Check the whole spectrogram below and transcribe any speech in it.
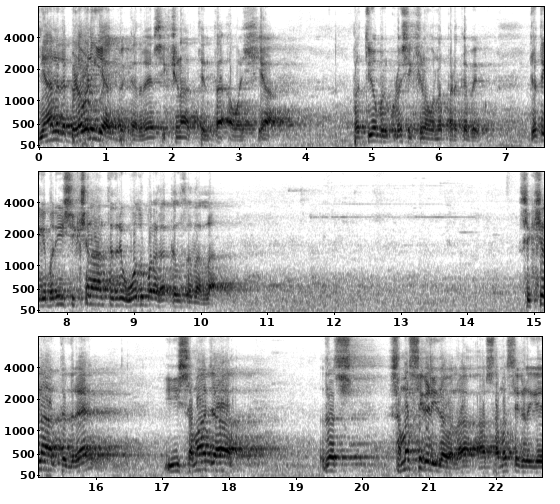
ಜ್ಞಾನದ ಬೆಳವಣಿಗೆ ಆಗಬೇಕಾದ್ರೆ ಶಿಕ್ಷಣ ಅತ್ಯಂತ ಅವಶ್ಯ. ಪ್ರತಿಯೊಬ್ಬರು ಕೂಡ ಶಿಕ್ಷಣವನ್ನು ಪಡ್ಕೋಬೇಕು. ಜೊತೆಗೆ ಬರೀ ಶಿಕ್ಷಣ ಅಂತಂದರೆ ಓದು ಬರಹ ಕಲಿಸೋದಲ್ಲ. ಶಿಕ್ಷಣ ಅಂತಂದ್ರೆ ಈ ಸಮಾಜ ಸಮಸ್ಯೆಗಳಿದಾವಲ್ಲ, ಆ ಸಮಸ್ಯೆಗಳಿಗೆ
